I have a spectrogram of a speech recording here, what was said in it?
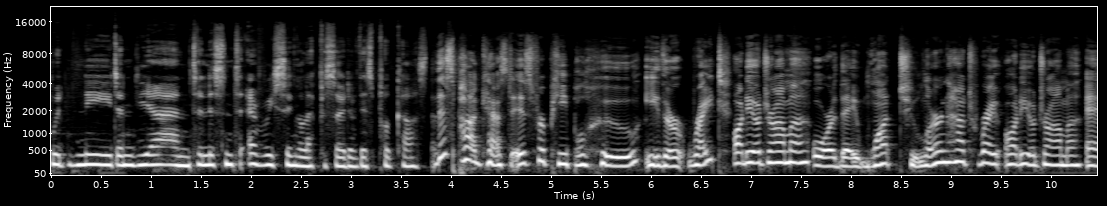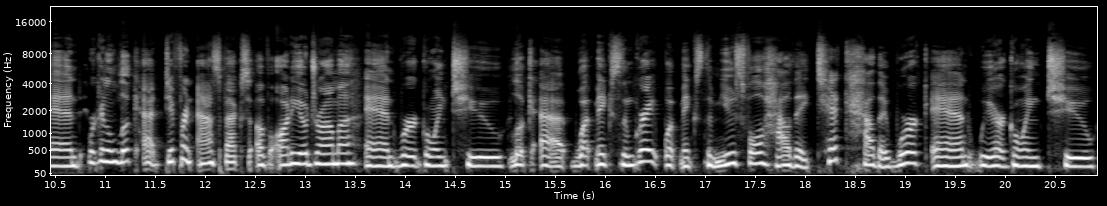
would need and yearn to listen to every single episode of this podcast? This podcast is for people who either write audio drama or they want to learn how to write audio drama. And we're going to look at different aspects of audio drama and we're going to look at what makes them great, what makes them useful, how they tick, how they work. And we are going to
